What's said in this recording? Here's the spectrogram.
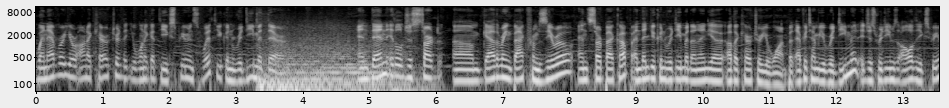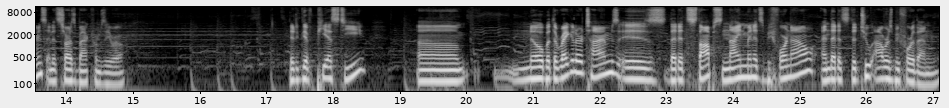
whenever you're on a character that you want to get the experience with, you can redeem it there and then it'll just start um, gathering back from zero and start back up, and then you can redeem it on any other character you want. But every time you redeem it, it just redeems all of the experience and it starts back from zero. Did it give PST? Um, no, but the regular times is that it stops nine minutes before now, and that it's the two hours before then.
